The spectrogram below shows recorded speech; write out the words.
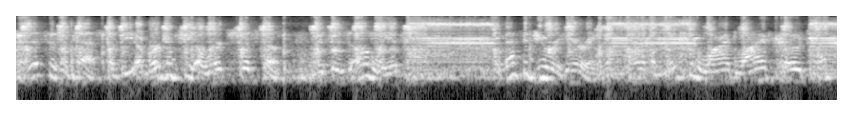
This is a test of the emergency alert system. This is only a test. The message you are hearing nationwide live code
